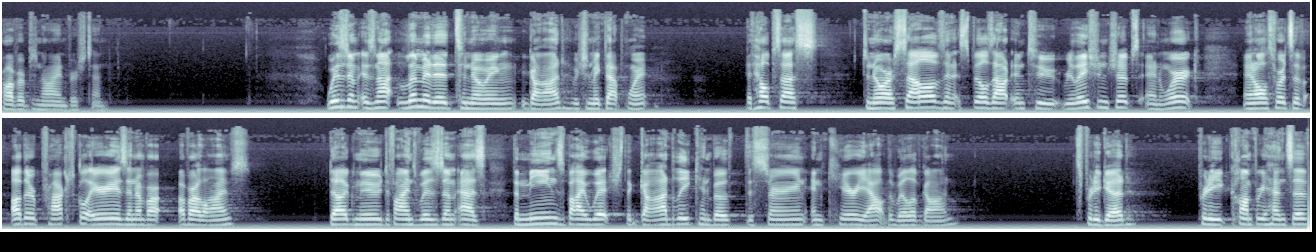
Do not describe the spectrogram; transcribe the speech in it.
Proverbs 9, verse 10. Wisdom is not limited to knowing God. We should make that point. It helps us to know ourselves and it spills out into relationships and work and all sorts of other practical areas in of our, of our lives. Doug Moo defines wisdom as the means by which the godly can both discern and carry out the will of God. It's pretty good, pretty comprehensive.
